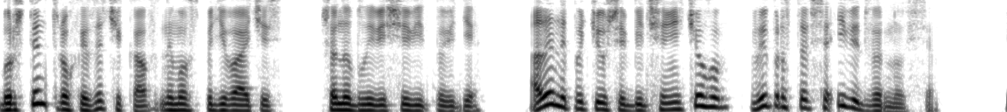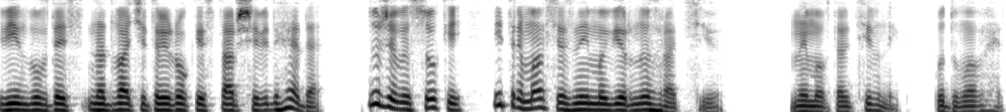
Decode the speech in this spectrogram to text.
Бурштин трохи зачекав, немов сподіваючись, шанобливіші відповіді, але, не почувши більше нічого, випростався і відвернувся. Він був десь на два чи три роки старший від геда, дуже високий і тримався з неймовірною грацією. Немов танцівник, подумав гед.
